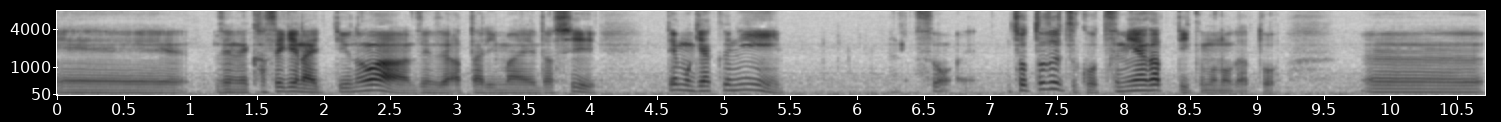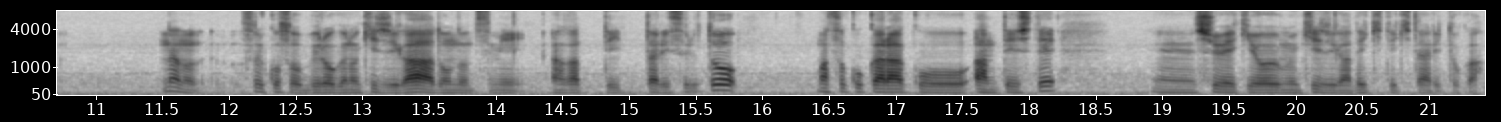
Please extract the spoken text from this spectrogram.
えー、全然稼げないっていうのは全然当たり前だしでも逆にそうちょっとずつこう積み上がっていくものだと。うーんなのでそれこそブログの記事がどんどん積み上がっていったりすると、まあ、そこからこう安定して、えー、収益を生む記事ができてきたりとか、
